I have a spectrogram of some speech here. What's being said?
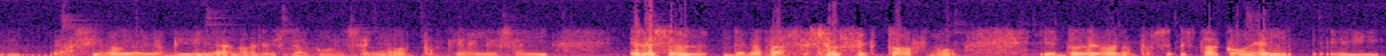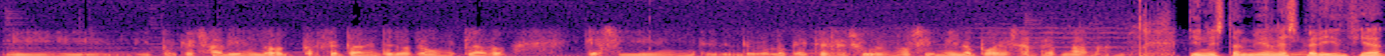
mm, así lo veo yo en mi vida, ¿no? el estar con el Señor, porque Él es el, Él es el, de verdad, es el sector, ¿no? Y entonces, bueno, pues estar con Él y, y, y porque sabiendo perfectamente, lo tengo muy claro, que sin lo que dice Jesús, ¿no? Sin mí no podéis hacer nada. Tienes también la experiencia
